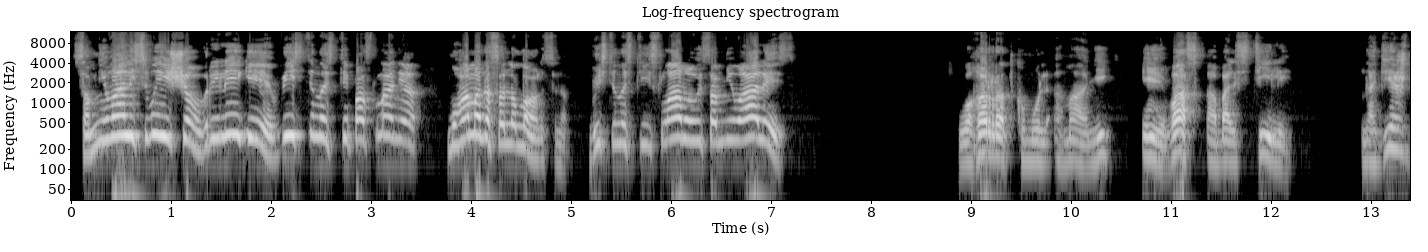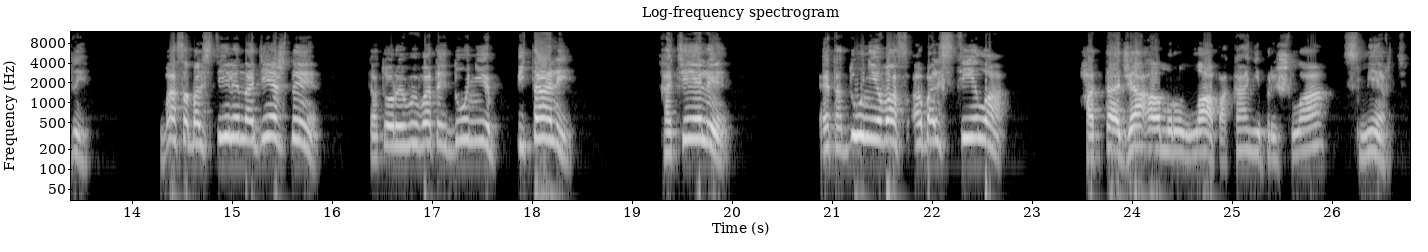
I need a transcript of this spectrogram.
Сомневались вы еще в религии, в истинности послания Мухаммада, саллиллаху алейсалям. В истинности ислама вы сомневались. Вагарраткумуль амани. И вас обольстили надежды. Вас обольстили надежды, которые вы в этой дуне питали, хотели. Эта дуня вас обольстила. Хаттаджа амрулла, пока не пришла смерть.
